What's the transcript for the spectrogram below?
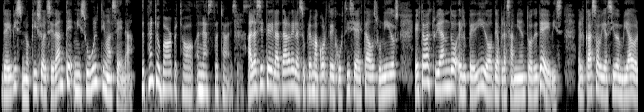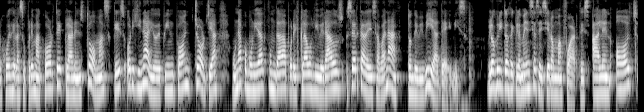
Davis no quiso el sedante ni su última cena. A las 7 de la tarde, la Suprema Corte de Justicia de Estados Unidos estaba estudiando el pedido de aplazamiento de Davis. El caso había sido enviado al juez de la Suprema Corte, Clarence Thomas, que es originario de Pinpoint, Georgia, una comunidad fundada por esclavos liberados cerca de Savannah, donde vivía Davis. Los gritos de clemencia se hicieron más fuertes. Allen Holt,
